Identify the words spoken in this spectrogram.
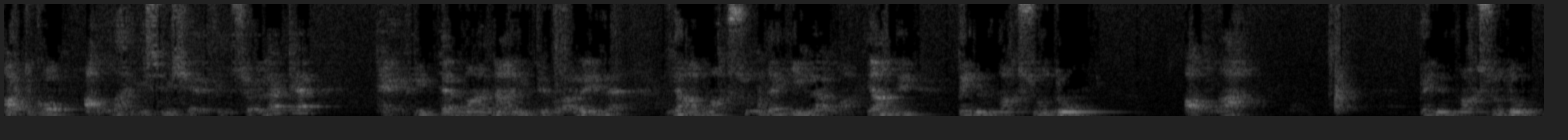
Artık o Allah ismi şerefini söylerken tevhidde mana itibariyle La maksude illallah. Yani benim maksudum Allah. Benim maksudum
